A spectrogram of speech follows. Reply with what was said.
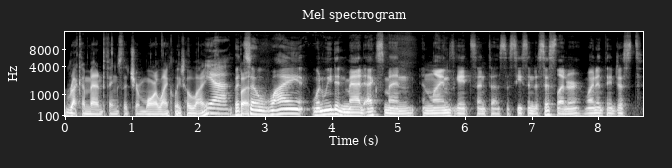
recommend things that you're more likely to like. Yeah. But, so why, when we did Mad X Men and Lionsgate sent us a cease and desist letter, why didn't they just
